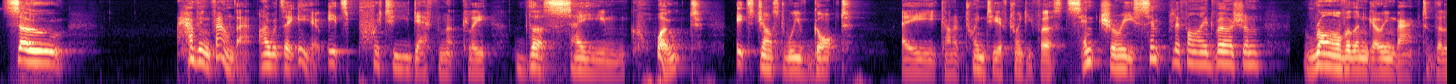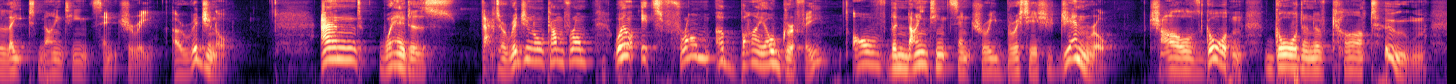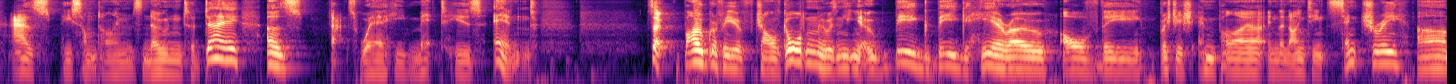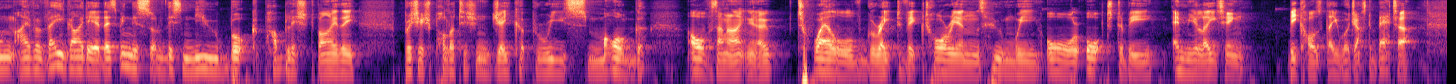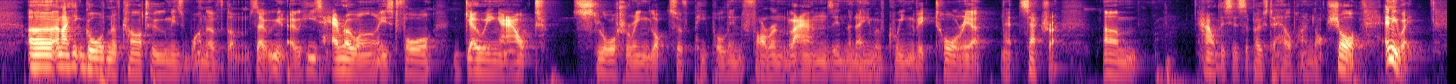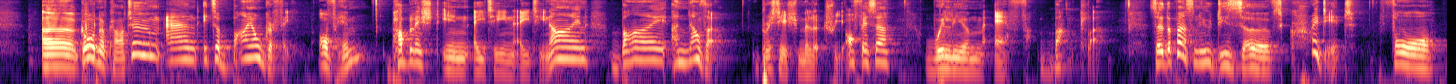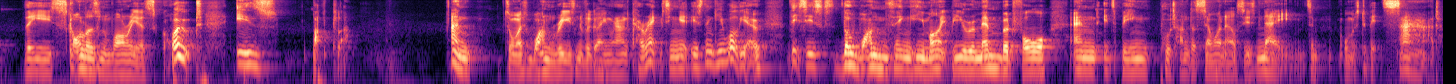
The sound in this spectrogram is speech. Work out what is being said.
So, having found that, I would say, you know, it's pretty definitely the same quote. It's just we've got a kind of 20th, 21st century simplified version rather than going back to the late 19th century original. And where does that original come from? Well, it's from a biography of the 19th century British general, Charles Gordon, Gordon of Khartoum, as he's sometimes known today, as that's where he met his end. So, biography of Charles Gordon, who was you know big, big hero of the British Empire in the 19th century. Um, I have a vague idea. There's been this sort of this new book published by the British politician Jacob Rees-Mogg of something like you know 12 great Victorians whom we all ought to be emulating because they were just better. Uh, and I think Gordon of Khartoum is one of them. So, you know, he's heroised for going out, slaughtering lots of people in foreign lands in the name of Queen Victoria, etc. Um, how this is supposed to help, I'm not sure. Anyway, uh, Gordon of Khartoum, and it's a biography of him, published in 1889 by another British military officer, William F. Butler. So the person who deserves credit for the Scholars and Warriors quote is Butler. And it's almost one reason for going around correcting it is thinking, well, you know, this is the one thing he might be remembered for, and it's being put under someone else's name. It's almost a bit sad.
